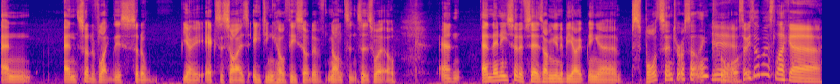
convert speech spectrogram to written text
and and sort of like this sort of you know exercise, eating healthy sort of nonsense as well, and. And then he sort of says, "I'm going to be opening a sports center or something." Yeah, Or- so he's almost like a.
